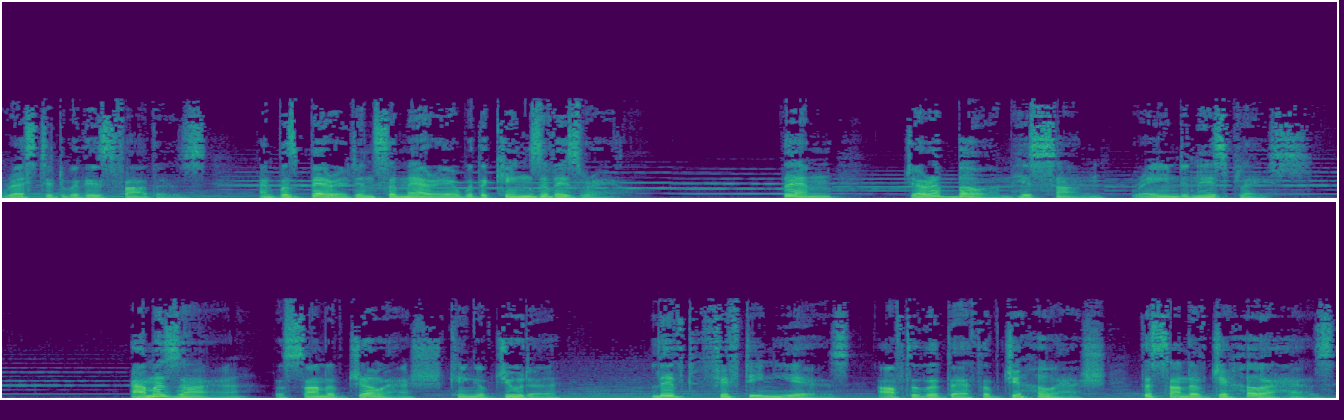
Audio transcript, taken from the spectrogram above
rested with his fathers, and was buried in Samaria with the kings of Israel. Then Jeroboam his son reigned in his place. Amaziah, the son of Joash, king of Judah, lived fifteen years after the death of Jehoash, the son of Jehoahaz,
